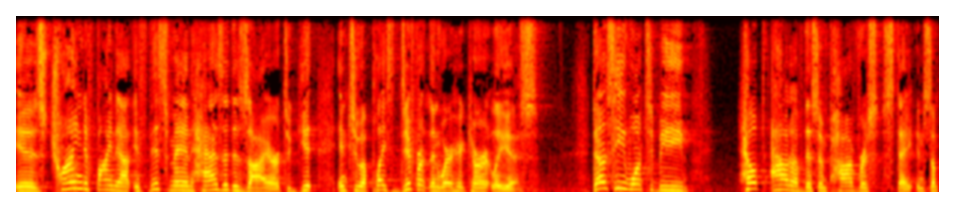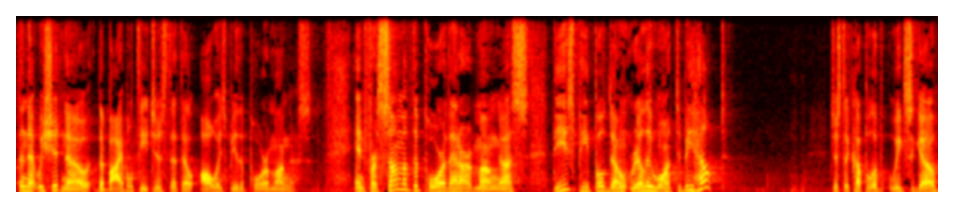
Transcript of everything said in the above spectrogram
is trying to find out if this man has a desire to get into a place different than where he currently is. Does he want to be helped out of this impoverished state. And something that we should know the Bible teaches that there'll always be the poor among us. And for some of the poor that are among us, these people don't really want to be helped. Just a couple of weeks ago,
